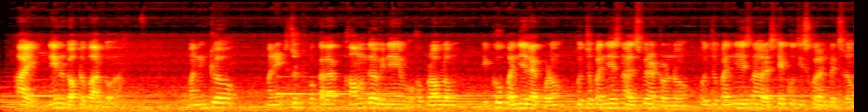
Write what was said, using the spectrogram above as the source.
హాయ్ నేను డాక్టర్ భార్గవ మన ఇంట్లో మన ఇంటి చుట్టుపక్కల కామన్గా వినే ఒక ప్రాబ్లం ఎక్కువ పని చేయలేకపోవడం కొంచెం పని చేసినా అలసిపోయినట్టు ఉండడం కొంచెం పని చేసినా రెస్ట్ ఎక్కువ తీసుకోవాలనిపించడం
